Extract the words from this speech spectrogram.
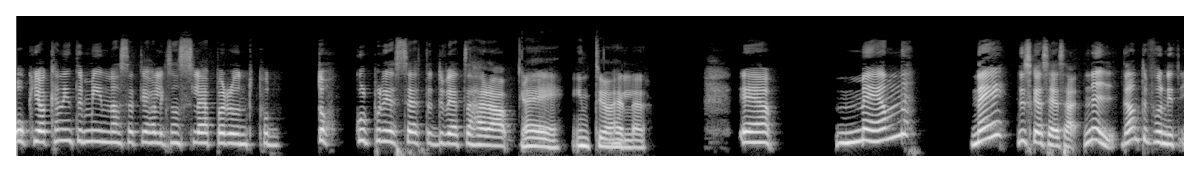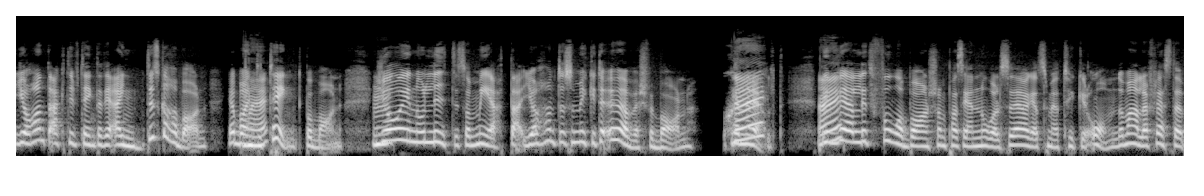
Och jag kan inte minnas att jag har liksom släpat runt på dockor på det sättet. Du vet så här... Nej, inte Mm. jag heller. Eh, men, nej, nu ska jag säga så här, nej, det har inte funnits, jag har inte aktivt tänkt att jag inte ska ha barn. Jag har bara Nej. inte tänkt på barn. Mm. Jag är nog lite som Meta, jag har inte så mycket till övers för barn. Generellt. Det är Nej. väldigt få barn som passerar nålsögat som jag tycker om. De allra flesta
